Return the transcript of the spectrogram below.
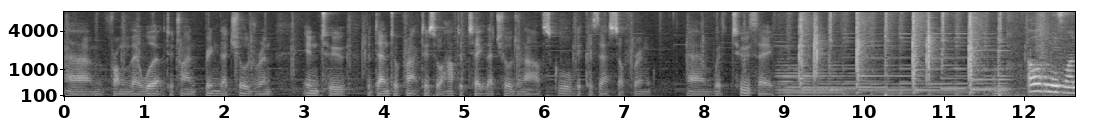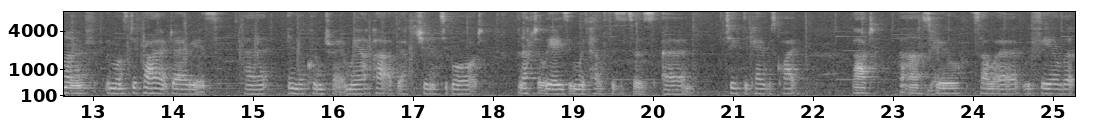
um, from their work to try and bring their children into the dental practice or have to take their children out of school because they're suffering um, with toothache. Oldham is one of the most deprived areas uh, in the country and we are part of the Opportunity Board and after liaising with health visitors um, tooth decay was quite bad at our school yeah. so uh, we feel that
